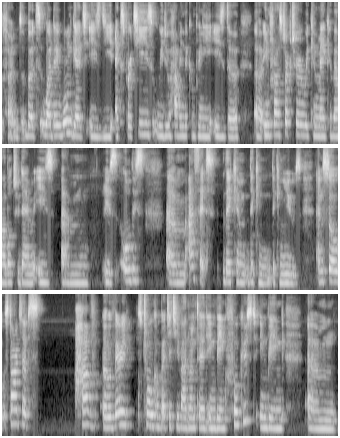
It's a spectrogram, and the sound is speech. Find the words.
fund. But what they won't get is the expertise we do have in the company, is the uh, infrastructure we can make available to them, is um, is all these um, assets they can they can they can use. And so startups have a very strong competitive advantage in being focused, in being um,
